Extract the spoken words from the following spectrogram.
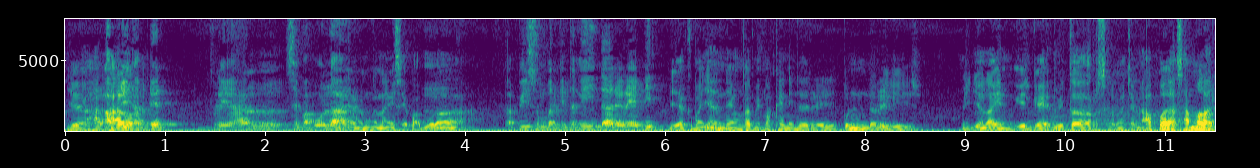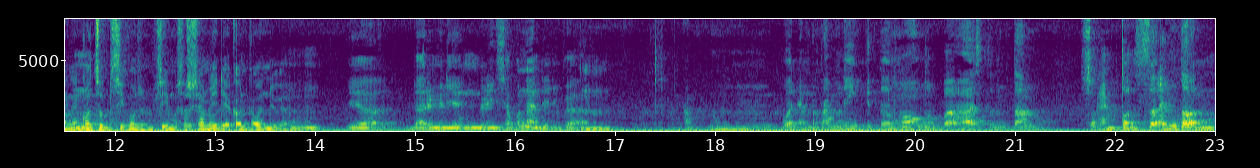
ya hal-hal update-update perihal sepak bola ya, mengenai sepak bola Hmm. lah Tapi sumber kita nih dari Reddit. ya kebanyakan yang kami pakai ini dari pun dari media lain mungkin kayak Twitter segala macam apa ya sama lah dengan konsumsi konsumsi sosial media kawan-kawan juga Mm-mm. Ya dari media Indonesia pun ada juga. Hmm. Hmm, buat yang pertama nih kita mau ngebahas tentang Southampton Southampton.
